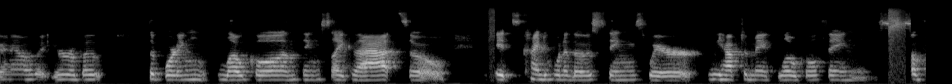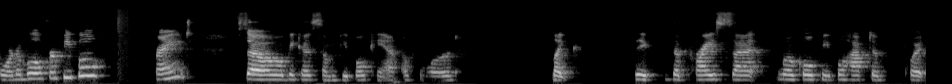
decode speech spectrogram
I know that you're about supporting local and things like that. So it's kind of one of those things where we have to make local things affordable for people, right? So because some people can't afford like the the price that local people have to put,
